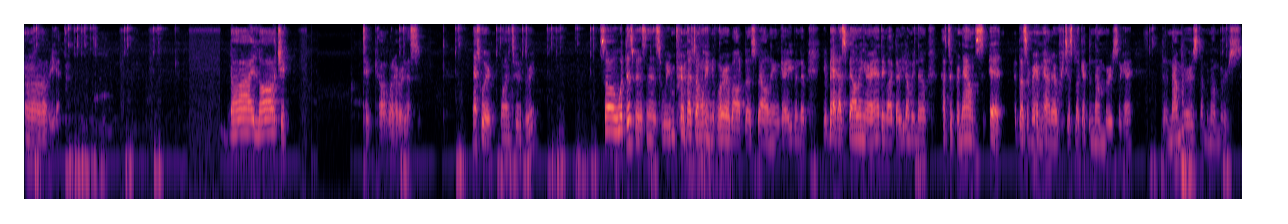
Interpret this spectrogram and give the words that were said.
Uh, yeah. Dialogic tick, uh, whatever it is. Next word, one, two, three. So with this business, we pretty much don't even worry about the spelling, okay? Even if you're bad at spelling or anything like that, you don't even know how to pronounce it. It doesn't really matter. We just look at the numbers, okay? the numbers, the numbers.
